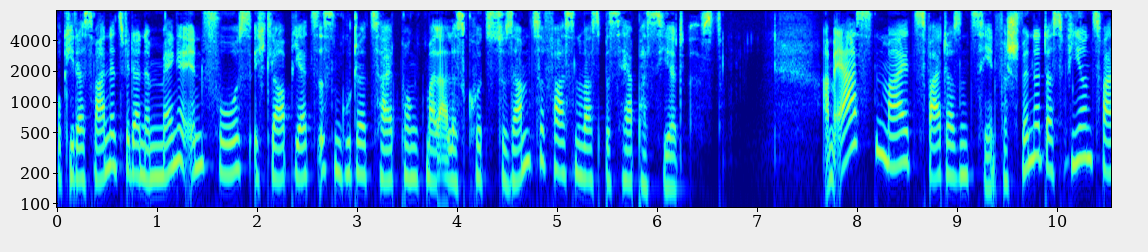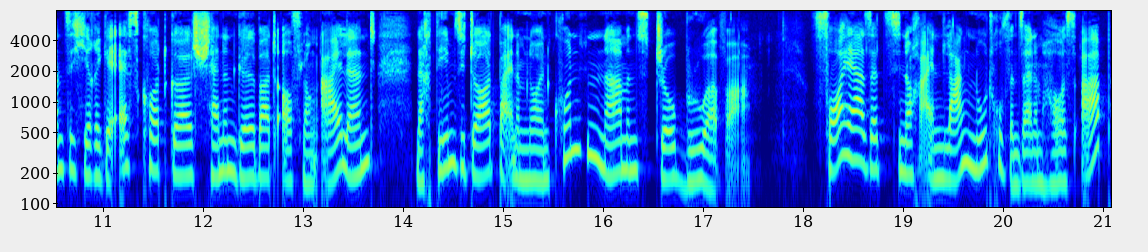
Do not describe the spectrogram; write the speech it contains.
Okay, das waren jetzt wieder eine Menge Infos. Ich glaube, jetzt ist ein guter Zeitpunkt, mal alles kurz zusammenzufassen, was bisher passiert ist. Am 1. Mai 2010 verschwindet das 24-jährige Escort-Girl Shannon Gilbert auf Long Island, nachdem sie dort bei einem neuen Kunden namens Joe Brewer war. Vorher setzt sie noch einen langen Notruf in seinem Haus ab.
